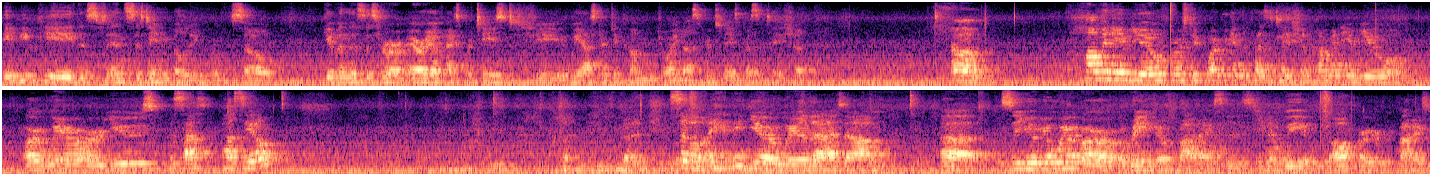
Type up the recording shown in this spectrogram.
APP this, and Sustainability Group. So given this is her area of expertise, she, we asked her to come join us for today's presentation. Um, how many of you, first before I begin the presentation, how many of you are aware or use Paseo? Good. So I think you're aware that, um, uh, so you're, you're aware of our range of products is, you know, we, we offer products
